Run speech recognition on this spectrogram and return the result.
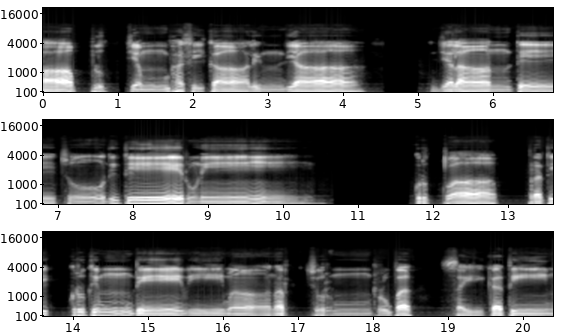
आप्लुत्यम्भसि कालिन्द्या जलान्ते चोदितेरुणे कृत्वा प्रति कृतिम् देवीमानर्चुर्नृपसैकतीम्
